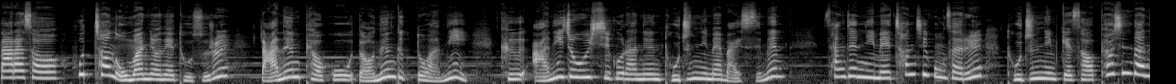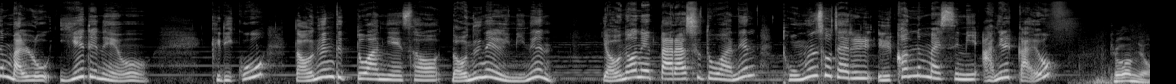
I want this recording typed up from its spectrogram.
따라서 후천 5만 년의 도수를 나는 펴고 너는 득도하니 그 아니 좋을 시구라는 도주님의 말씀은 상제님의 천지공사를 도주님께서 펴신다는 말로 이해되네요. 그리고 너는 득도하니에서 너는의 의미는 연원에 따라 수도하는 동문소자를 일컫는 말씀이 아닐까요? 교감요.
